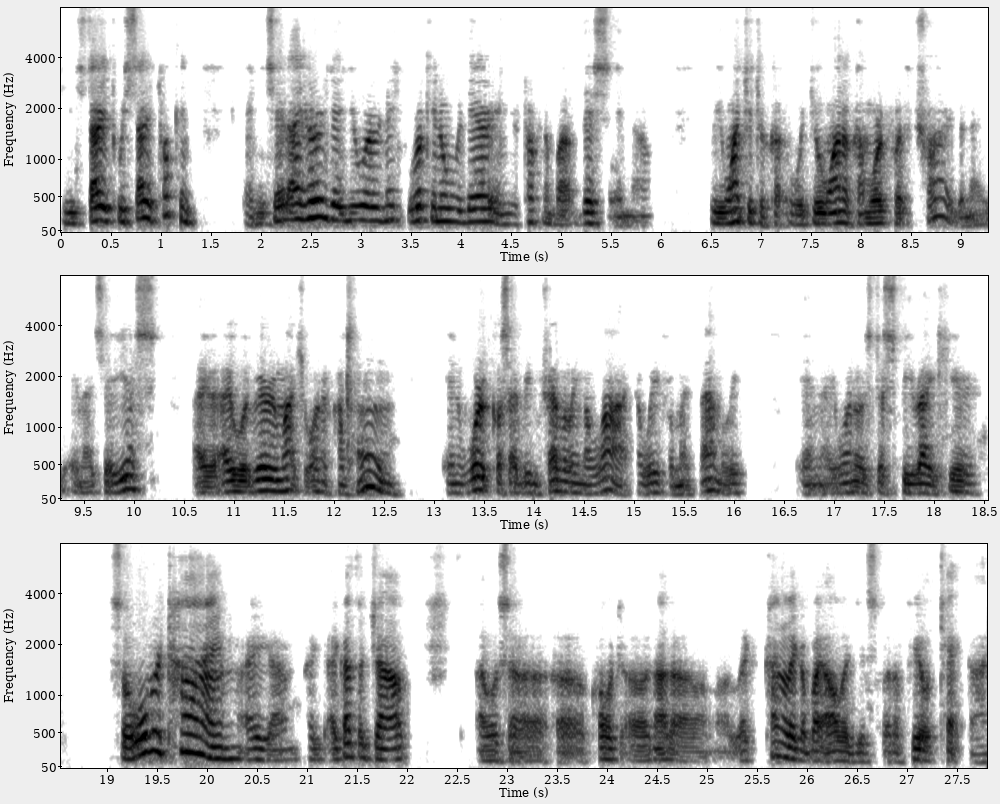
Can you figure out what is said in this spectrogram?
He started. We started talking, and he said, "I heard that you were working over there, and you're talking about this, and uh, we want you to. Would you want to come work for the tribe?" And I and I said, "Yes, I, I would very much want to come home." and work because I've been traveling a lot away from my family, and I want to just be right here. So over time, I um, I, I, got the job. I was a, a uh, not a like kind of like a biologist, but a field tech guy.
